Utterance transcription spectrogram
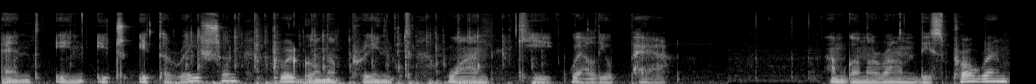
and in each iteration we're gonna print one key value pair. I'm gonna run this program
